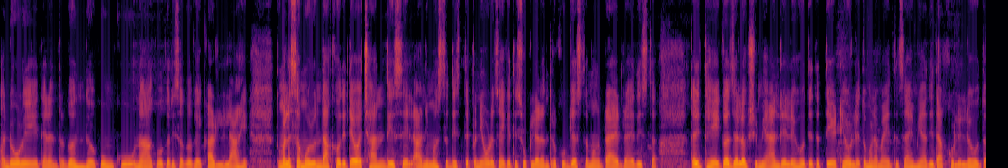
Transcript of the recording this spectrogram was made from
डोळे त्यानंतर गंध कुंकू नाक वगैरे सगळं काही काढलेलं आहे. तुम्हाला समोरून दाखवते तेव्हा छान दिसेल आणि मस्त दिसते पण एवढंच आहे की ते सुकल्यानंतर खूप जास्त मग ड्राय ड्राय दिसतं. तर इथे एक गजलक्ष्मी आणलेले होते तर ते ठेवले. तुम्हाला माहीतच आहे मी आधी दाखवलेलं होतं.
